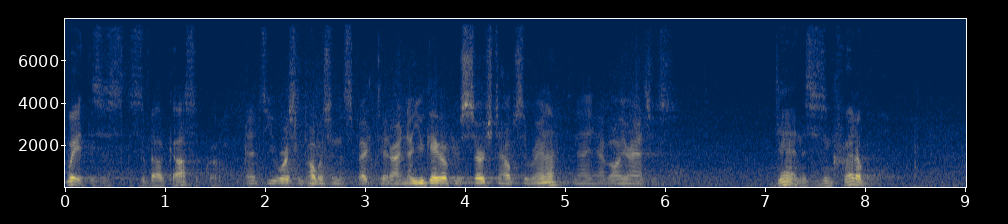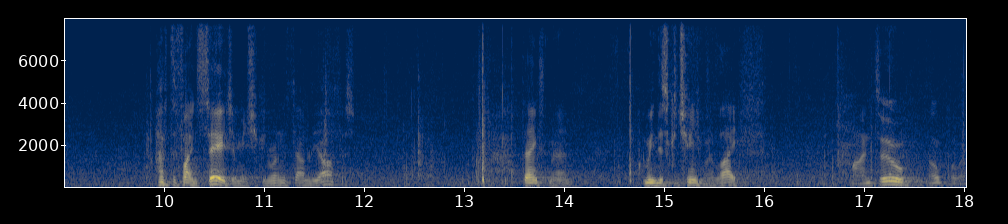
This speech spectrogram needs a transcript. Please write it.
Wait, this is this is about Gossip Girl. And it's yours for publishing The Spectator. I know you gave up your search to help Serena. Now you have all your answers. Dan, this is incredible. I have to find Sage. I mean, she can run this down to the office. Thanks, man. I mean, this could change my life. Mine too, hopefully.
